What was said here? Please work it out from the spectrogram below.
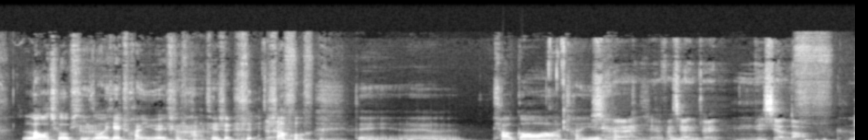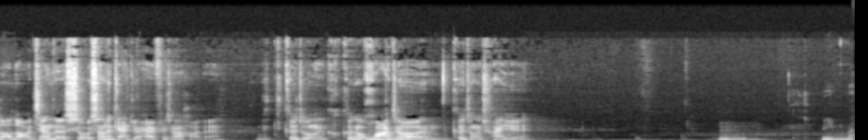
老球皮做一些穿越，是吧？就是 上网，对，嗯，挑高啊，穿越。是的，你就发现对那些老老老将的手上的感觉还是非常好的，各种各种花招，各种穿越。嗯，明白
